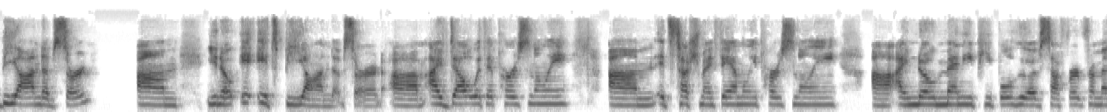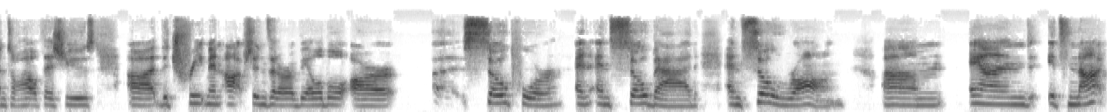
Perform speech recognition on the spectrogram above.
beyond absurd. Um, you know, it, it's beyond absurd. Um, I've dealt with it personally. Um, it's touched my family personally. Uh, I know many people who have suffered from mental health issues. Uh, the treatment options that are available are uh, so poor and, and so bad and so wrong. Um, and it's not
